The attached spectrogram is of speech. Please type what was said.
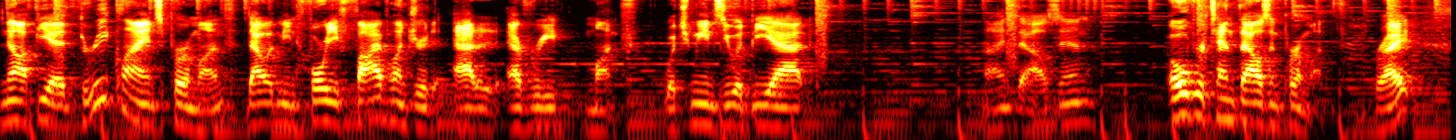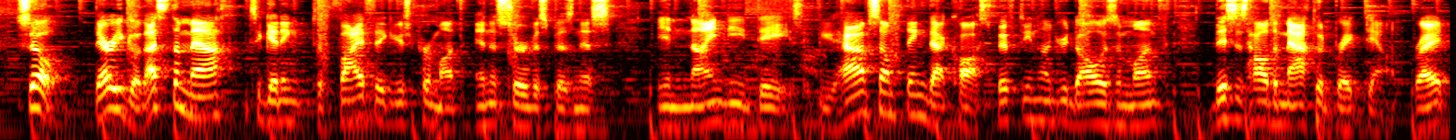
Now, if you had three clients per month, that would mean 4,500 added every month, which means you would be at 9,000, over 10,000 per month, right? So there you go. That's the math to getting to five figures per month in a service business in 90 days. If you have something that costs $1,500 a month, this is how the math would break down, right?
